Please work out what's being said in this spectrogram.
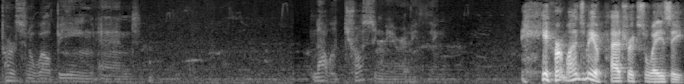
personal well-being and not with trusting me or anything. He reminds me of Patrick Swayze.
